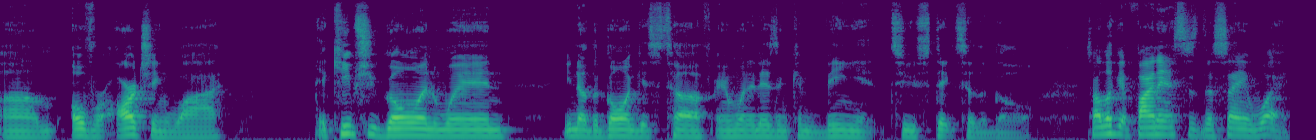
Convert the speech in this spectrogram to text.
um, overarching why. It keeps you going when you know the going gets tough and when it isn't convenient to stick to the goal. So I look at finances the same way.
